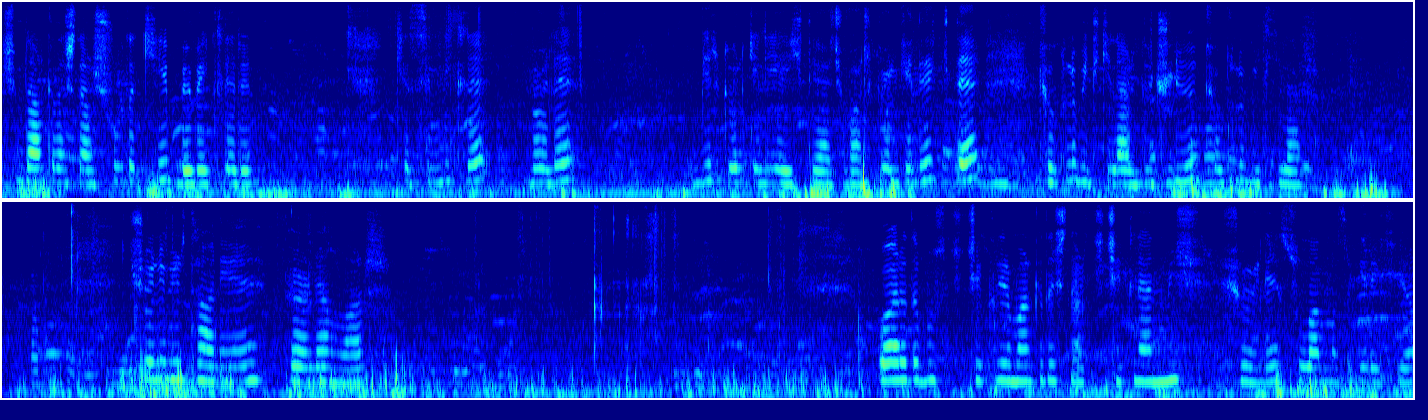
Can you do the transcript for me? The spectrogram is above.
Şimdi arkadaşlar şuradaki bebeklerin kesinlikle böyle bir gölgeliğe ihtiyacı var. Gölgelik de köklü bitkiler, güçlü köklü bitkiler. Şöyle bir tane perlem var. Bu arada bu çiçeklerim arkadaşlar çiçeklenmiş. Şöyle sulanması gerekiyor.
